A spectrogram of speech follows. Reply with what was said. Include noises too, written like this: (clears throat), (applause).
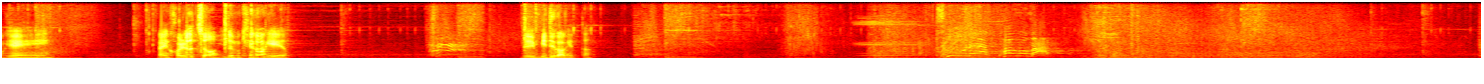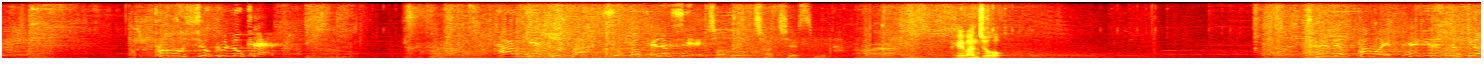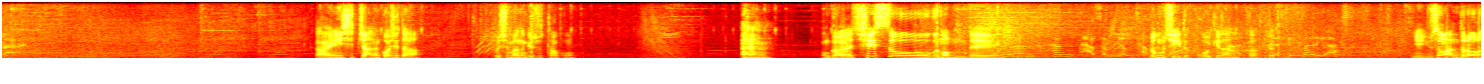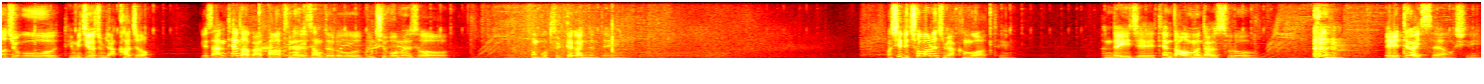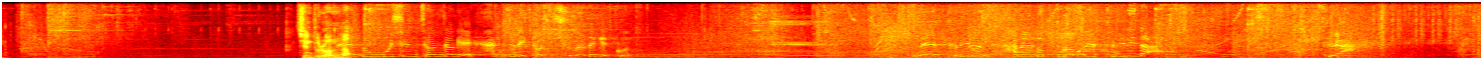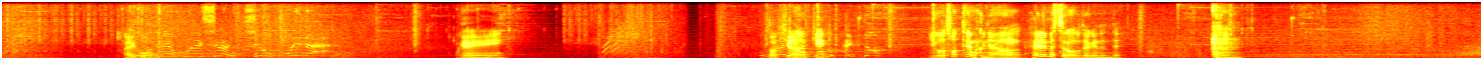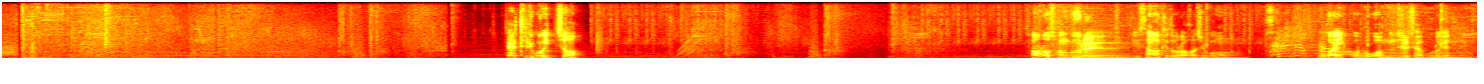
오케이. 라인 걸렸죠? 이러면 킬각이에요. 이제 미드 가겠다. 수나 방어막. 라인이 쉽지 않을 것이다. 조심하는 게 좋다고. (clears throat) 뭔가 실속은 없는데. 조금씩 이득 보고 있긴 하니까 그래도. 얘 유성 안 들어가지고 데미지가 좀 약하죠. 이게 산테나 말파 같은 애들 상대로 눈치 보면서 성공 들 때가 있는데 확실히 초반에 좀 약한 것 같아. 근데 이제 템 나오면 나올수록 (clears throat) 메리트가 있어요 확실히. 지금 눌렀나? 내 눈부신 전적에 한 줄이 더 추가되겠군. 내 드릴은 하늘도 뚫어버릴 드릴이다. 아이고 모두의 혼을 실은 지옥 불이다. 오케이 나 기원할게. 발동. 이거 첫템 그냥 헤르메스 가도 되겠는데? 텔 들고 있죠? 서로 정글을 이상하게 돌아가지고 뭐가 있고 뭐가 없는지를 잘 모르겠네.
